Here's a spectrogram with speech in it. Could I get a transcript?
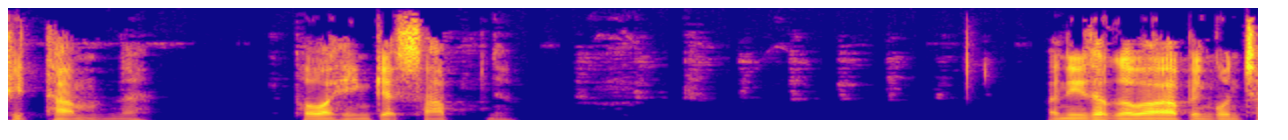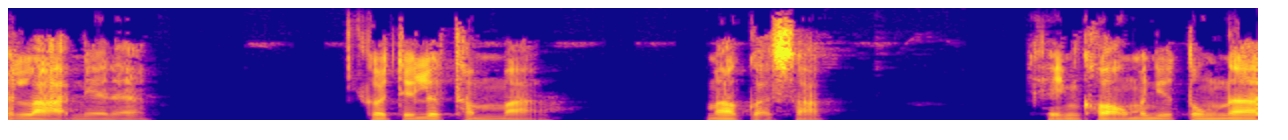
ผิดธรรมนะเพราะว่าเห็นแก่ทรัพย์เนี่ยอันนี้ถ้าเกิดว่าเป็นคนฉลาดเนี่ยนะ ก็จะเลือกธรรมะมากกว่าทรัพย์ เห็นของมันอยู่ตรงหน้า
